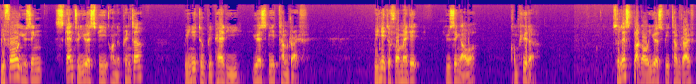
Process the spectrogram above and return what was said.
Before using scan to USB on the printer, we need to prepare the USB thumb drive. We need to format it using our computer. So let's plug our USB thumb drive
